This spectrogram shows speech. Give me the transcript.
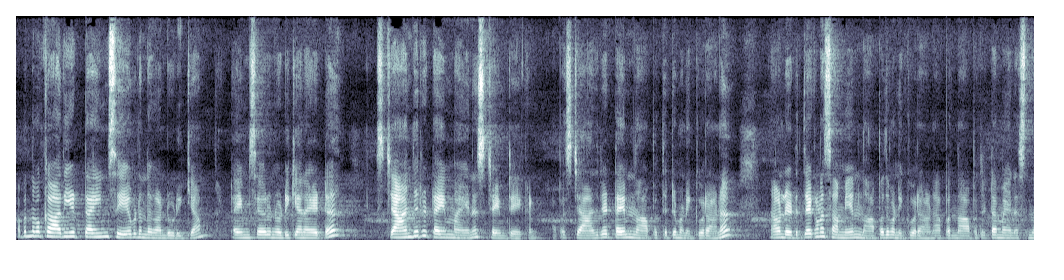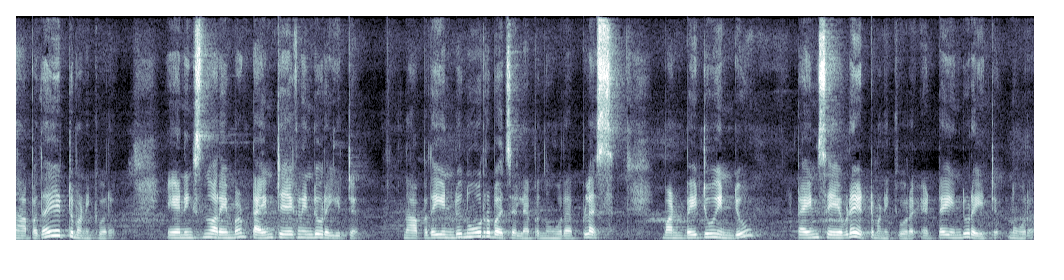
അപ്പോൾ നമുക്ക് ആദ്യം ടൈം സേവ്ഡ് എന്ന് കണ്ടുപിടിക്കാം. ടൈം സേവ്ഡ് കണ്ടുപിടിക്കാനായിട്ട് standard time minus time taken. അപ്പോൾ സ്റ്റാൻഡേർഡ് ടൈം നാൽപ്പത്തെട്ട് മണിക്കൂറാണ്. നമ്മൾ എടുത്തേക്കുന്ന സമയം നാൽപ്പത് മണിക്കൂറാണ്. അപ്പോൾ നാൽപ്പത്തെട്ട് മൈനസ് നാൽപ്പത് എട്ട് മണിക്കൂർ. ഏണിങ്സ് എന്ന് പറയുമ്പോൾ ടൈം ടേക്കൺ ഇന്റു റേറ്റ്. നാൽപ്പത് ഇന്റു നൂറ് രൂപ വെച്ചല്ലേ? അപ്പോൾ നൂറ് plus one by two into time saved എട്ട് മണിക്കൂർ. എട്ട് ഇന്റു റേറ്റ് നൂറ്.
